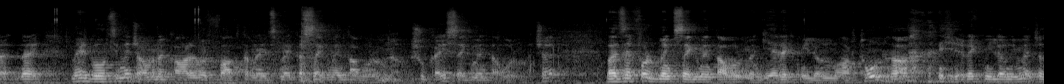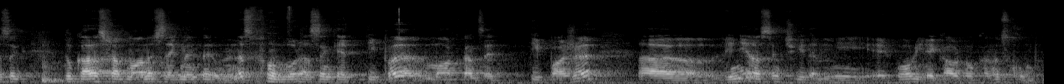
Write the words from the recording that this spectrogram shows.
նայ, մեր գործի մեջ ամենակարևոր ֆակտորներից մեկը սեգմենտավորումն է, շուկայի սեգմենտավորումը, չէ՞ Բայց երբ որ մենք սեգմենտավորում ենք 3 միլիոն մարդուն, հա, 3 միլիոնի մեջ ասենք դու կարաս շատ մանր սեգմենտներ ունենաս, որ ասենք այդ տիպը մարդկանց այդ տիպաժը լինի, ասենք, չգիտեմ, մի 200-300 հոգանոց խումբ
